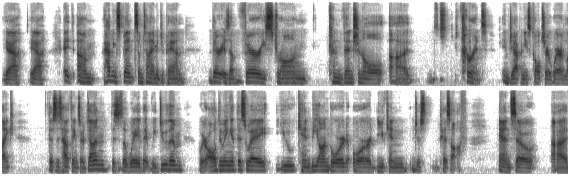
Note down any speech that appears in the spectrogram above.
Yeah, yeah. It um having spent some time in Japan, there is a very strong conventional uh current in Japanese culture where like this is how things are done, this is the way that we do them. We're all doing it this way. You can be on board or you can just piss off. And so uh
